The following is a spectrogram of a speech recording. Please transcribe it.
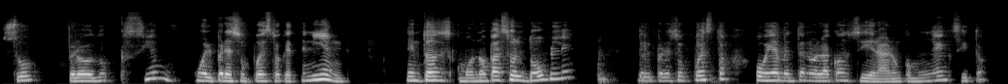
su producción o el presupuesto que tenían. Entonces, como no pasó el doble del presupuesto, obviamente no la consideraron como un éxito,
